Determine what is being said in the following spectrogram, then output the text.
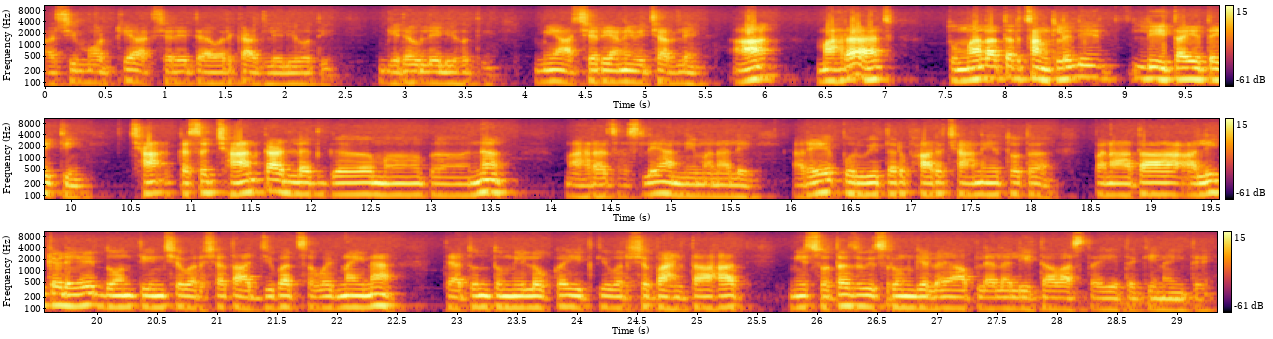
अशी मोठी अक्षरे त्यावर काढलेली होती. गिरवलेली होती. मी आश्चर्याने विचारले आ महाराज तुम्हाला तर चांगलं लि लिहिता येतंय की छान कसं छान काढलं ग म ब न? महाराज हसले आणि म्हणाले अरे पूर्वी तर फार छान येत होतं पण आता अलीकडे दोन तीनशे वर्षात अजिबात सवड नाही ना? त्यातून तुम्ही लोक इतकी वर्ष भांडता आहात मी स्वतःच विसरून गेलोय आपल्याला लिहिता वाचता येतं की नाही ते.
